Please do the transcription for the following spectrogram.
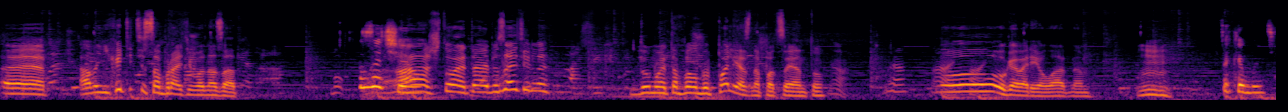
Э, а вы не хотите собрать его назад? Зачем? А что, это обязательно? Думаю, это было бы полезно пациенту. Ну, уговорил, ладно. М, Так и быть.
